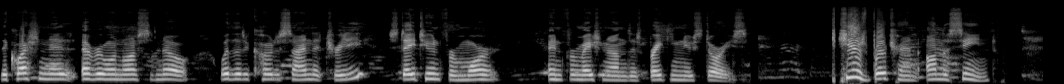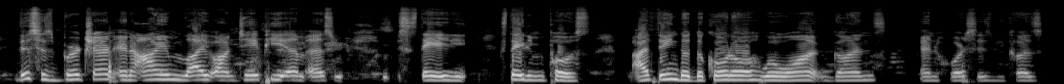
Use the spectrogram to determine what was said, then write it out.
The question is everyone wants to know whether Dakota signed the treaty? Stay tuned for more information on this breaking news stories. Here's Bertrand on the scene. This is Bertrand, and I am live on JPMS stating, stating post. I think the Dakota will want guns and horses because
